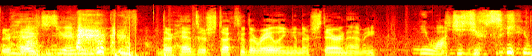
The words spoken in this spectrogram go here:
Their heads. watches you every move. Their heads are stuck through the railing, and they're staring at me. He watches you sleep.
